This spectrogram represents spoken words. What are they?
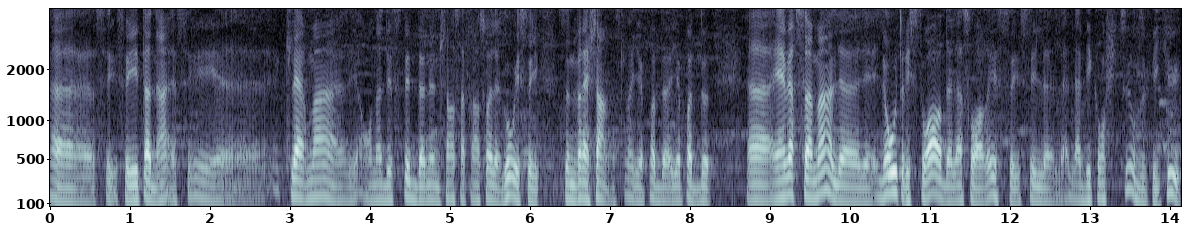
Euh, c'est étonnant. C'est euh, clairement, on a décidé de donner une chance à François Legault et c'est une vraie chance. Il n'y a, pas de doute. Euh, inversement, l'autre histoire de la soirée, c'est la, déconfiture du PQ.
